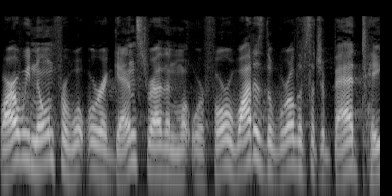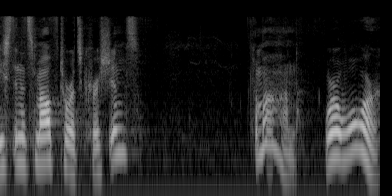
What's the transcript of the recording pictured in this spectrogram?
Why are we known for what we're against rather than what we're for? Why does the world have such a bad taste in its mouth towards Christians? Come on, we're at war.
